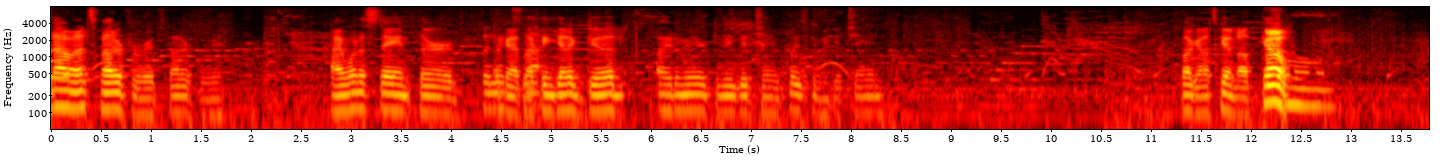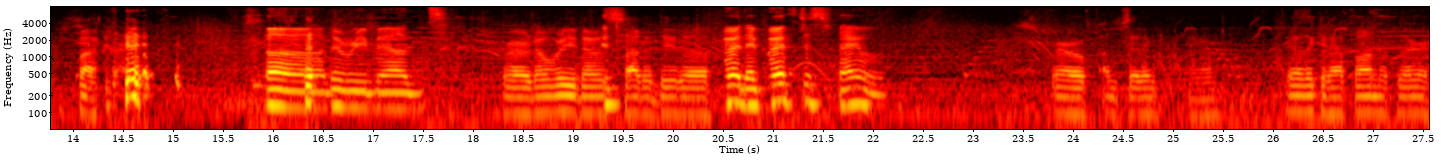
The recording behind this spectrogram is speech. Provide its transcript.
no, that's better for me. It's better for me. I want to stay in third. Okay, if I can get a good item here, give me a good chain. Please give me a good chain. Fuck it, that's good enough. Go! Fuck. Oh, the rebound. Bro, nobody knows how to do the... Bro, they both just failed. Bro, I'm sitting. Yeah, they can have fun with their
